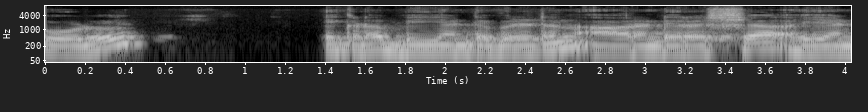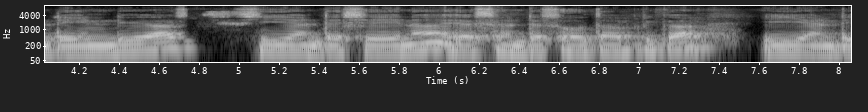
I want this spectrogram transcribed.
కోడ్. ఇక్కడ బి అంటే బ్రిటన్ ఆర్ అంటే రష్యా ఐ అంటే ఇండియా సి అంటే చైనా ఎస్ అంటే సౌత్ ఆఫ్రికా ఈ అంటే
